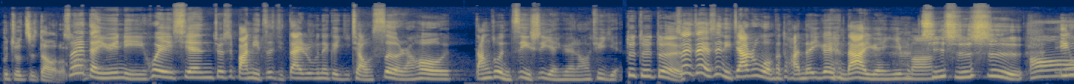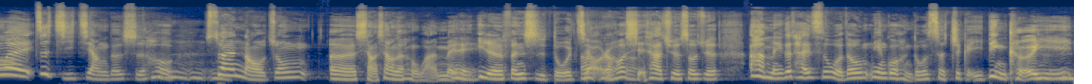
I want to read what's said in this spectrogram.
不就知道了吗？所以等于你会先就是把你自己带入那个角色，然后当做你自己是演员，然后去演。对对对。所以这也是你加入我们团的一个很大的原因吗？其实是，因为自己讲的时候，哦、虽然脑中呃想象的很完美，一人分饰多角，嗯、然后写下去的时候觉得、嗯、啊每个台词我都念过很多次，这个一定可以。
